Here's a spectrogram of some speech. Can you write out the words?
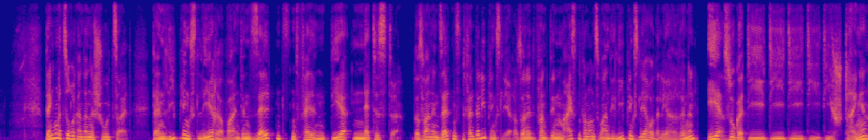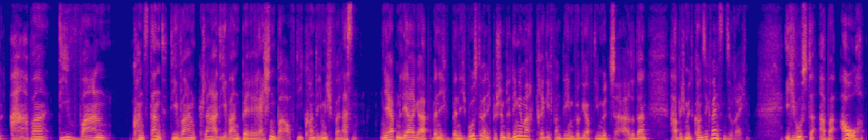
Denk mal zurück an deine Schulzeit. Dein Lieblingslehrer war in den seltensten Fällen der netteste. Das war in den seltensten Fällen der Lieblingslehrer, sondern von den meisten von uns waren die Lieblingslehrer oder Lehrerinnen eher sogar die, die, die, die, die strengen, aber die waren konstant, die waren klar, die waren berechenbar, auf die konnte ich mich verlassen. Ich habe einen Lehrer gehabt, wenn ich, wenn ich wusste, wenn ich bestimmte Dinge mache, kriege ich von dem wirklich auf die Mütze. Also dann habe ich mit Konsequenzen zu rechnen. Ich wusste aber auch,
